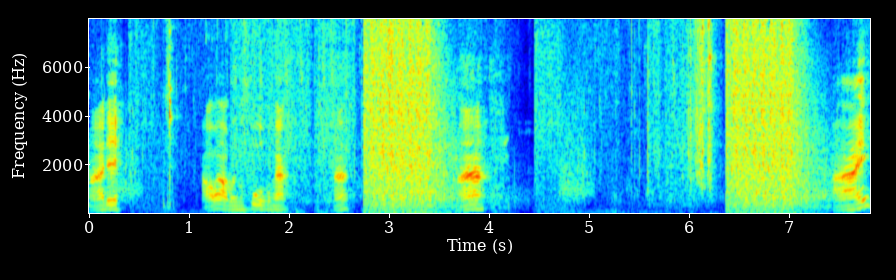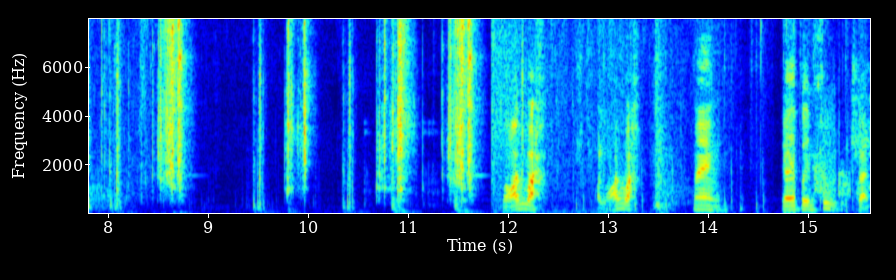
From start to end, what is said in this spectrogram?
มาดิ เอาอะปืนคู่มึงอะฮะ มาหายร้อนว่ะร้อนว่ะ แม่งเจอปืนคู่กัด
